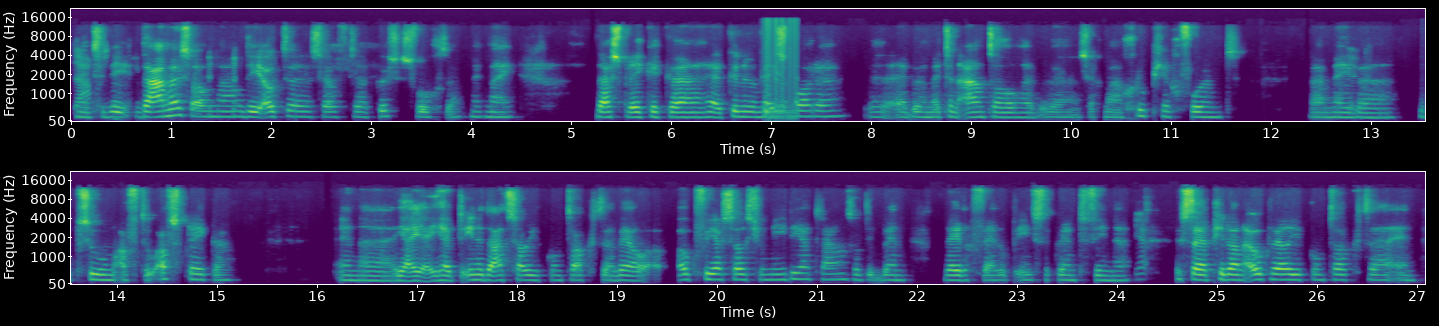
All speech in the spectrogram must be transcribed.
Dames, mensen die, dames allemaal, die ook dezelfde cursus volgden met mij. Daar spreek ik, ja, kunnen we mee sparren. We hebben met een aantal hebben we, zeg maar, een groepje gevormd waarmee we op Zoom af en toe afspreken. En eh, ja, ja, je hebt inderdaad zo je contacten wel, ook via social media trouwens, want ik ben redelijk ver op Instagram te vinden. Ja. Dus daar heb je dan ook wel je contacten. En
